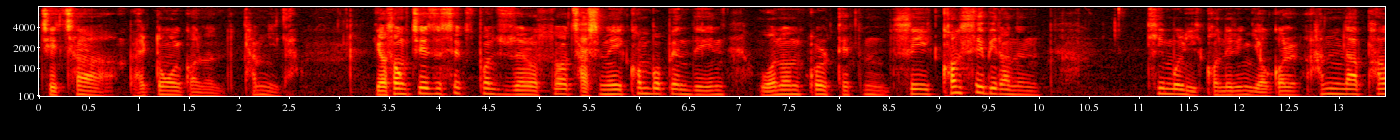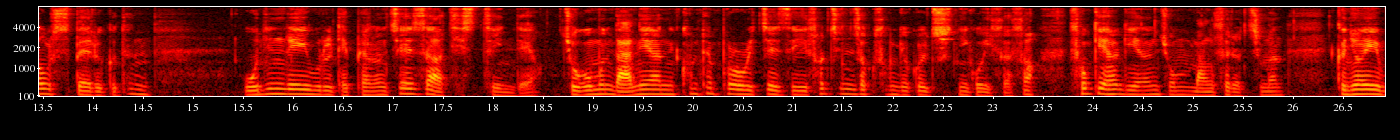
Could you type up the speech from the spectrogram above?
재차 발동을 거는 듯합니다. 여성 재즈 색스폰 주자로서 자신의 콤보 밴드인 one horn quartet의 Concept이라는 팀을 이끌어내린 역을 한나 파울스베르그 등 오딘 레이블을 대표하는 재즈 아티스트인데요. 조금은 난해한 contemporary 재즈의 선진적 성격을 지니고 있어서 소개하기에는 좀 망설였지만 그녀의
